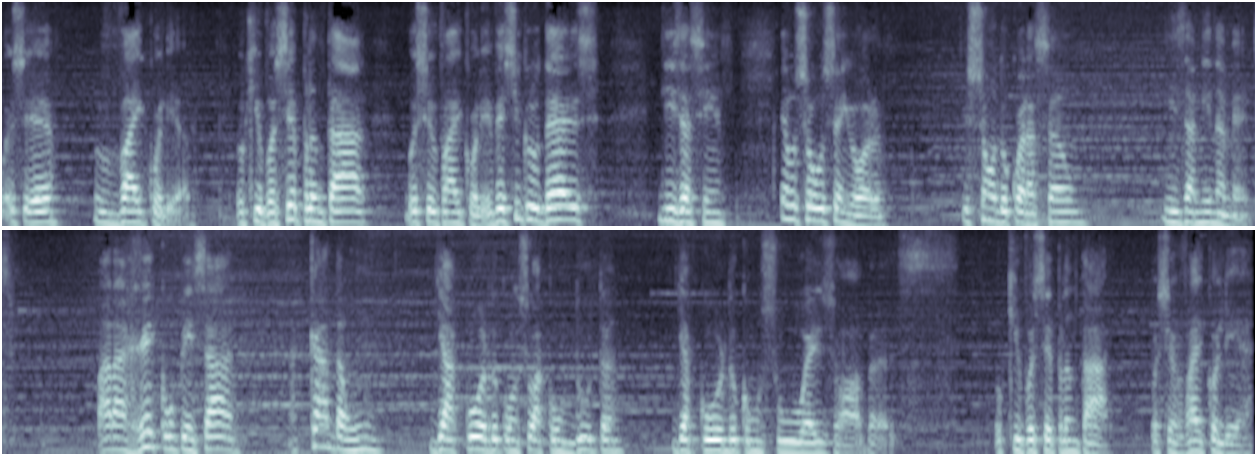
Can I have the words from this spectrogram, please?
você vai colher. O que você plantar, você vai colher. Versículo 10 diz assim: Eu sou o Senhor, que som do coração e examina a mente para recompensar a cada um de acordo com sua conduta, de acordo com suas obras. O que você plantar, você vai colher.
